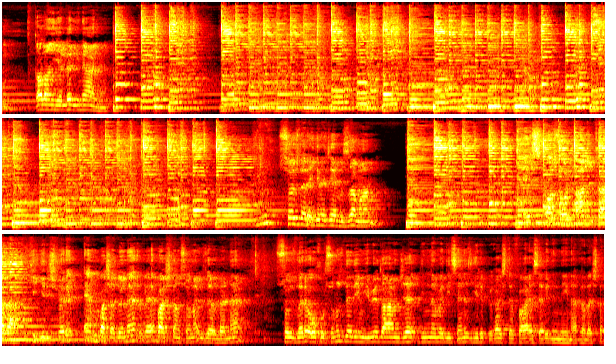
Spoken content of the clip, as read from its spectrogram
bu kalan yerler yine aynı. Sözlere gireceğimiz zaman Es fa sol Ankara iki giriş verip en başa döner ve baştan sona üzerlerine sözleri okursunuz. Dediğim gibi daha önce dinlemediyseniz girip birkaç defa eseri dinleyin arkadaşlar.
